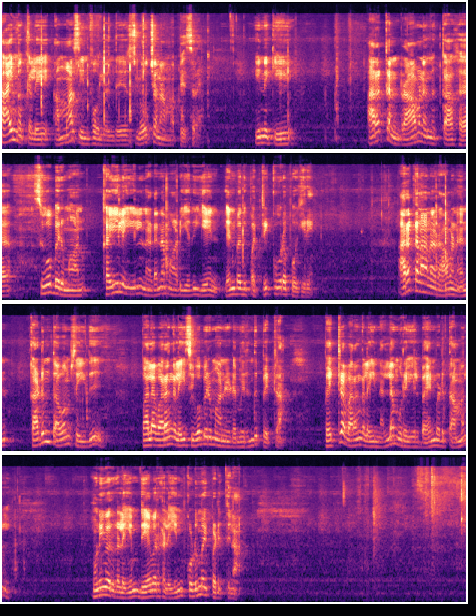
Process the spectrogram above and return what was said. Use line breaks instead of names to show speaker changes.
Hi மக்களே. அம்மாஸ் இன்ஃபோலேருந்து ஸ்லோச்சனா அம்மா பேசுகிறேன் இன்றைக்கி அரக்கன் ராவணனுக்காக சிவபெருமான் கைலையில் நடனமாடியது ஏன் என்பது பற்றி கூறப்போகிறேன் அரக்கனான ராவணன் கடும் தவம் செய்து பல வரங்களை சிவபெருமானிடமிருந்து பெற்றான். பெற்ற வரங்களை நல்ல முறையில் பயன்படுத்தாமல் முனிவர்களையும் தேவர்களையும் கொடுமைப்படுத்தினான்.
